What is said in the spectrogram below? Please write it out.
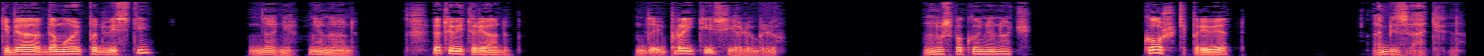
Тебя домой подвести? Да нет, не надо. Это ведь рядом. Да и пройтись я люблю. Ну, спокойной ночи. Кошки, привет. Обязательно.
